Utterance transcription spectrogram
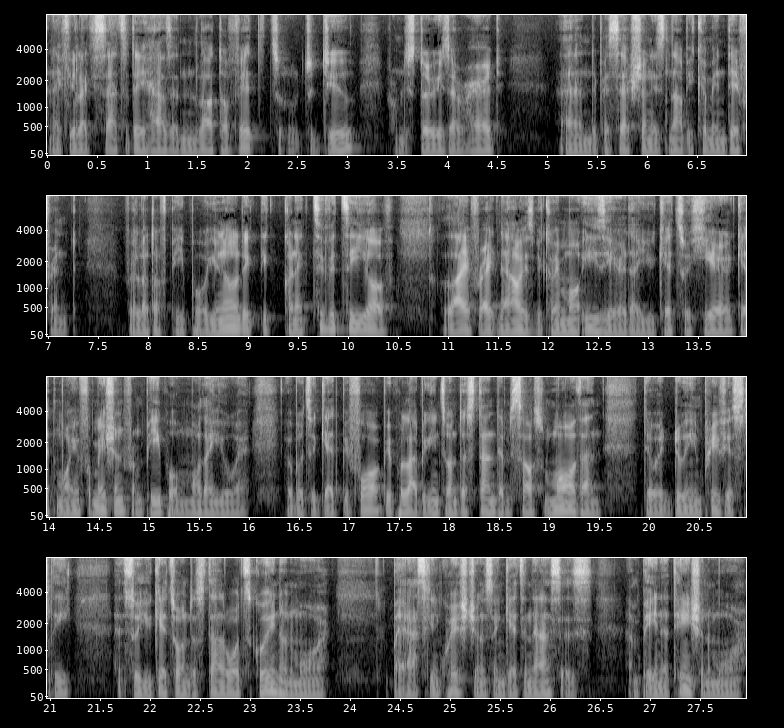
And I feel like Saturday has a lot of it to, to do from the stories I've heard. And the perception is now becoming different for a lot of people. You know, the, the connectivity of life right now is becoming more easier that you get to hear, get more information from people more than you were able to get before. People are beginning to understand themselves more than they were doing previously. And so you get to understand what's going on more by asking questions and getting answers and paying attention more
